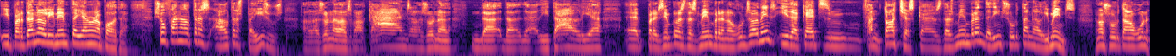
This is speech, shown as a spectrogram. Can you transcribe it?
i per tant li anem tallant una pota. Això ho fan altres, altres països, a la zona dels Balcans, a la zona d'Itàlia, eh, per exemple, es desmembren alguns elements i d'aquests mm, fantotxes que es desmembren, de dins surten aliments, no surten alguna,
